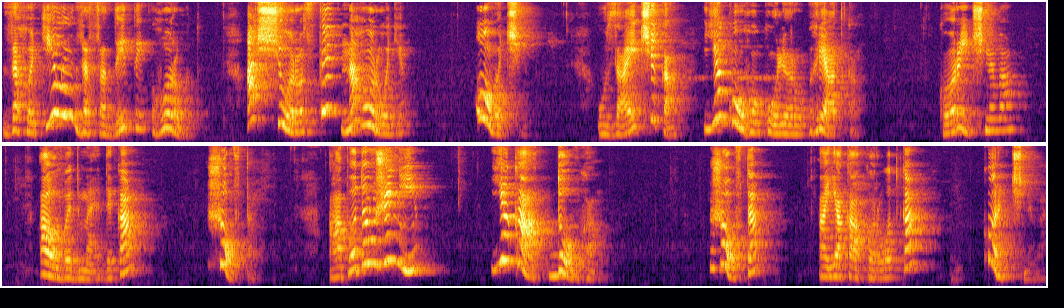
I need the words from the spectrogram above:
захотіли засадити город. А що росте на городі? Овочі. У зайчика якого кольору грядка? Коричнева. А у ведмедика жовта. А по довжині яка довга? Жовта. А яка коротка? Коричнева.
